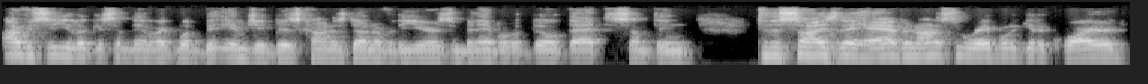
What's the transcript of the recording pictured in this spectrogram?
Obviously you look at something like what mj bizcon has done over the years and been able to build that to something to the size they have and honestly we're able to get acquired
